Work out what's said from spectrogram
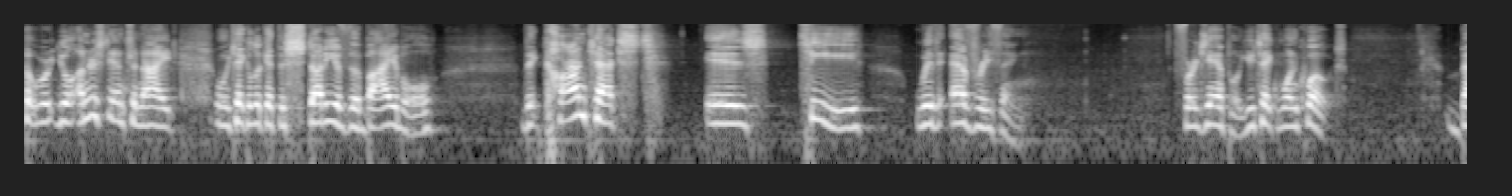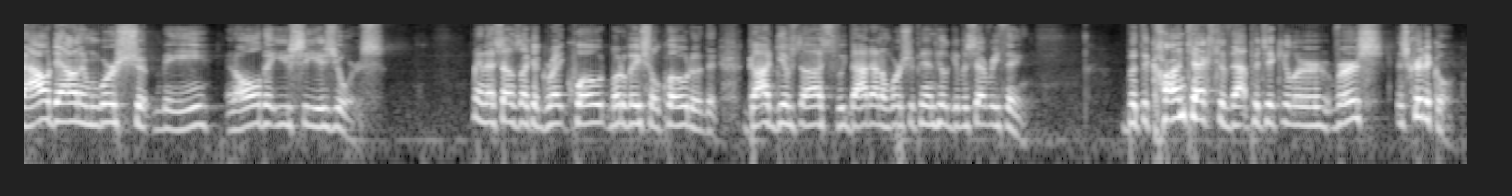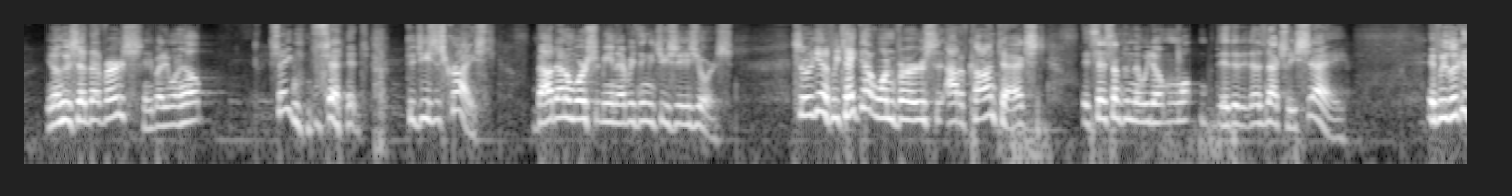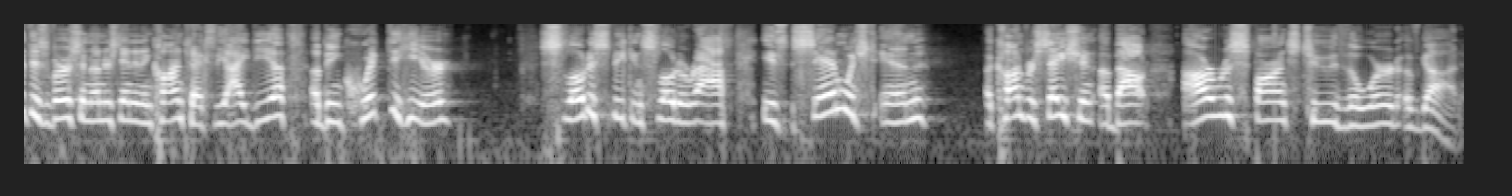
But you'll understand tonight when we take a look at the study of the Bible that context is key with everything. For example, you take one quote bow down and worship me, and all that you see is yours. Man, that sounds like a great quote, motivational quote that God gives to us. If we bow down and worship him, he'll give us everything. But the context of that particular verse is critical. You know who said that verse? Anybody want to help? Satan said it to Jesus Christ. Bow down and worship me, and everything that you see is yours. So again, if we take that one verse out of context, it says something that we don't want, that it doesn't actually say. If we look at this verse and understand it in context, the idea of being quick to hear, slow to speak, and slow to wrath is sandwiched in a conversation about our response to the Word of God.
